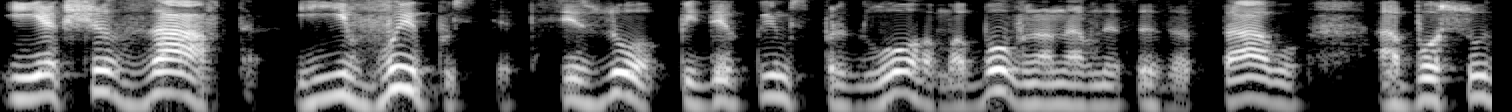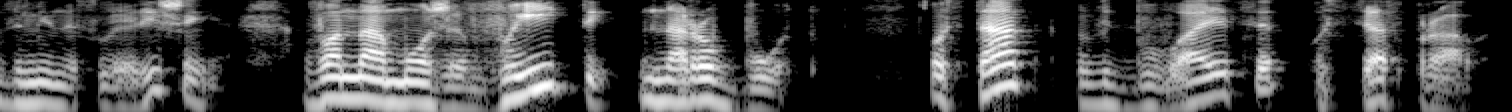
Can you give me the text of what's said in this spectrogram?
І якщо завтра її випустять з СІЗО під якимсь предлогом, або вона внесе заставу, або суд зміни своє рішення, вона може вийти на роботу. Ось так відбувається ось ця справа.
